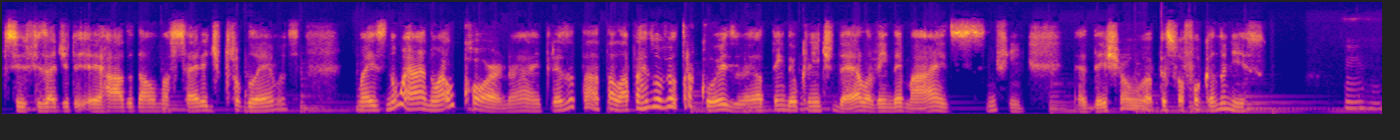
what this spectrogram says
se fizer de errado dá uma série de problemas, mas não é, não é o core, né? A empresa tá, tá lá para resolver outra coisa, é atender o cliente dela, vender mais, enfim, é, deixa a pessoa focando nisso. Uhum.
